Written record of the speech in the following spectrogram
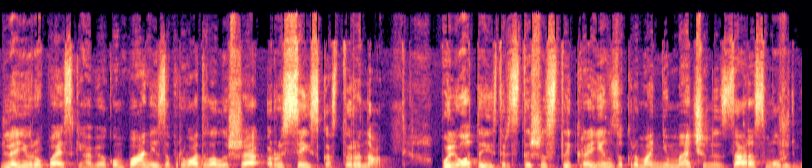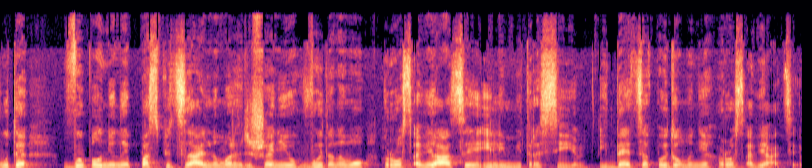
для європейських авіакомпаній запровадила лише російська сторона. Польоти із 36 країн, зокрема Німеччини, зараз можуть бути виповнені по спеціальному розрішенню, виданому Росавіації і Мід Росії. Йдеться в повідомленні Росавіації.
